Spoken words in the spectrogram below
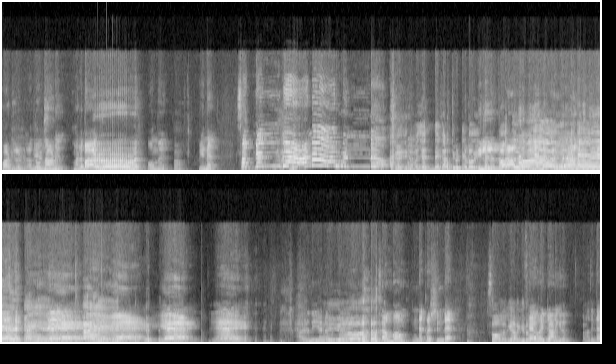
പാട്ടുകളുണ്ട്. അതിലൊന്നാണ് മലബാർ ഒന്ന്. പിന്നെ സ്വപ്നം എന്നെ കടത്തി കിട്ടിയല്ലോ. സംഭവം എന്റെ ക്രഷിന്റെ സോങ് ഒക്കെ ആണെങ്കിലും ഫേവറേറ്റ് ആണെങ്കിലും അതിന്റെ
